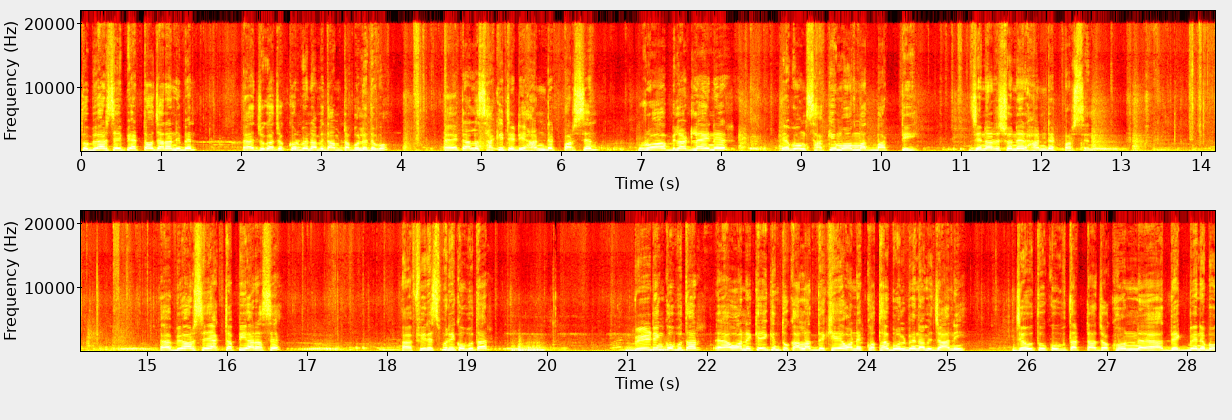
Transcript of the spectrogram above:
তো বিহার সেই পেয়ারটাও যারা নেবেন যোগাযোগ করবেন, আমি দামটা বলে দেবো। এটা হলো সাকি টেডি হান্ড্রেড পারসেন্ট র ব্লাড লাইনের এবং সাকি মোহাম্মদ বাট্টি জেনারেশনের হান্ড্রেড পারসেন্ট। বিহার সে একটা পিয়ার আছে। ফিরিজপুরি কবুতর, ব্রিডিং কবুতার। অনেকেই কিন্তু কালার দেখে অনেক কথা বলবেন, আমি জানি। যেহেতু কবুতারটা যখন দেখবেন এবং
